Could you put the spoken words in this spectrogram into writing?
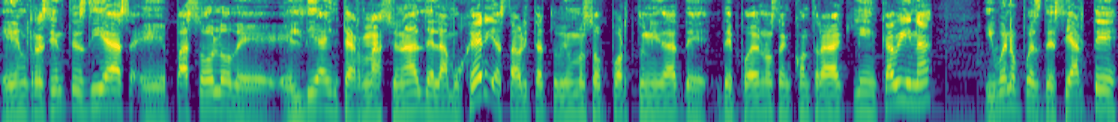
En recientes días eh, pasó lo del Día Internacional de la Mujer y hasta ahorita tuvimos oportunidad de, de podernos encontrar aquí en cabina. Y bueno, pues desearte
